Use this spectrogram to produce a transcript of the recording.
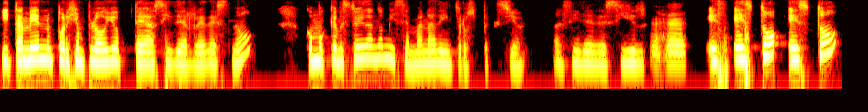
Y también, por ejemplo, hoy opté así de redes, ¿no? Como que me estoy dando mi semana de introspección así de decir, es esto, esto,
